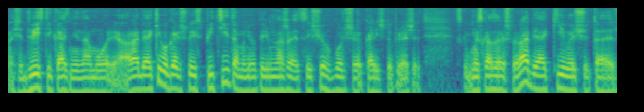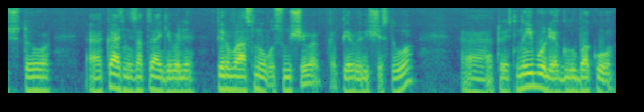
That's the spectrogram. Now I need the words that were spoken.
значит, 200 казней на море. А Раби Акива говорит, что из пяти там у него перемножается еще в большее количество превращается. Мы сказали, что Раби Акива считает, что казни затрагивали первооснову сущего, как первое вещество, то есть наиболее глубоко,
